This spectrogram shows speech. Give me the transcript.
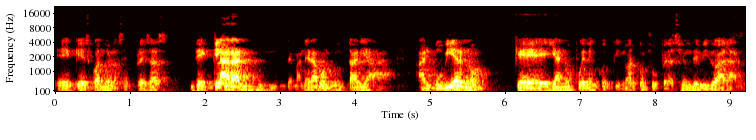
eh, que es cuando las empresas declaran de manera voluntaria al gobierno que ya no pueden continuar con su operación debido a, las,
